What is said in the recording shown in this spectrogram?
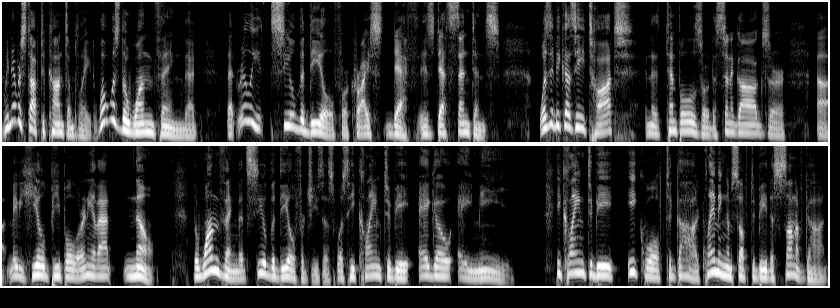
we never stop to contemplate what was the one thing that that really sealed the deal for Christ's death, his death sentence. Was it because he taught in the temples or the synagogues or uh, maybe healed people or any of that? No. The one thing that sealed the deal for Jesus was he claimed to be ego eimi, he claimed to be equal to God, claiming himself to be the Son of God.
